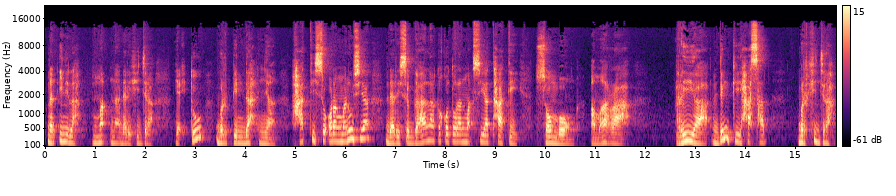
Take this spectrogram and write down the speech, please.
Dan inilah makna dari hijrah, yaitu berpindahnya hati seorang manusia dari segala kekotoran maksiat hati, sombong, amarah, ria, dengki, hasad, berhijrah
